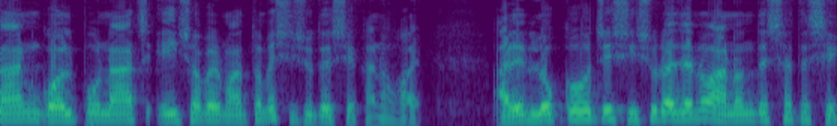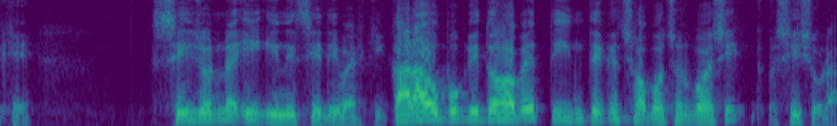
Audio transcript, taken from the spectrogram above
গান, গল্প, নাচ এইসবের মাধ্যমে শিশুদের শেখানো হয়। আর এর লক্ষ্য হচ্ছে শিশুরা যেন আনন্দের সাথে শেখে। সেই জন্য এই ইনিশিয়েটিভ আর কি। কারা উপকৃত হবে? তিন থেকে ছ বছর বয়সী শিশুরা।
